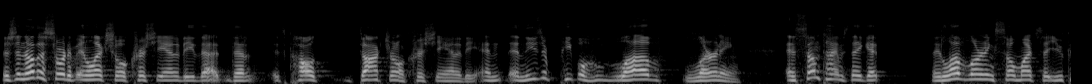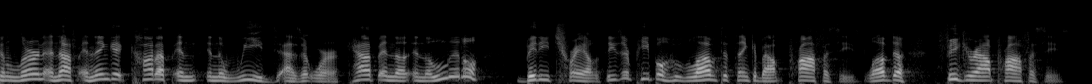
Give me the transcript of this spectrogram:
There's another sort of intellectual Christianity that, that is called doctrinal Christianity. And, and these are people who love learning. And sometimes they get they love learning so much that you can learn enough and then get caught up in, in the weeds, as it were, caught up in the, in the little bitty trails. These are people who love to think about prophecies, love to figure out prophecies.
